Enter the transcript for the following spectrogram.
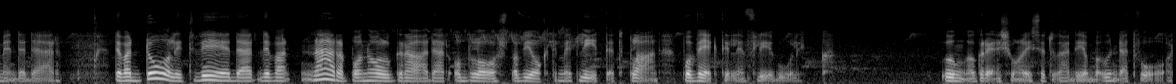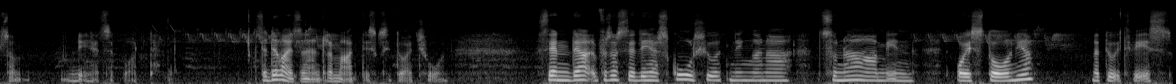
men det där. Det var dåligt väder, det var nära på noll grader och blåst och vi åkte med ett litet plan på väg till en flygolycka. Ung och grön journalist, jag tror jag hade jobbat under två år som nyhetsreporter. Så det var en sån här dramatisk situation. Sen det, förstås de här skolskjutningarna, tsunamin och Estonia naturligtvis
